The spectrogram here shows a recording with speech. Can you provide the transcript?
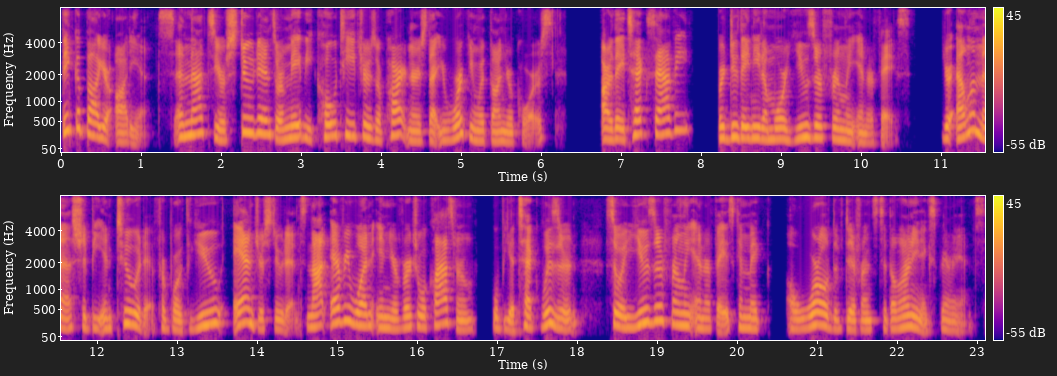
Think about your audience, and that's your students or maybe co teachers or partners that you're working with on your course. Are they tech savvy or do they need a more user friendly interface? Your LMS should be intuitive for both you and your students. Not everyone in your virtual classroom will be a tech wizard, so a user friendly interface can make a world of difference to the learning experience.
